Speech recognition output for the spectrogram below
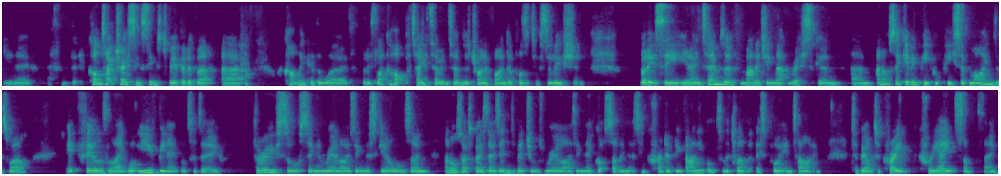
you know contact tracing seems to be a bit of a uh, I can't think of the word but it's like a hot potato in terms of trying to find a positive solution. But it's the you know in terms of managing that risk and um, and also giving people peace of mind as well it feels like what you've been able to do through sourcing and realizing the skills and and also I suppose those individuals realizing they've got something that's incredibly valuable to the club at this point in time to be able to create create something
